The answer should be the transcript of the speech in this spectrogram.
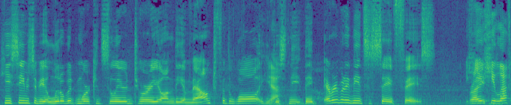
He seems to be a little bit more conciliatory on the amount for the wall. He Yeah. just need they everybody needs a save face. Right? He, he left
